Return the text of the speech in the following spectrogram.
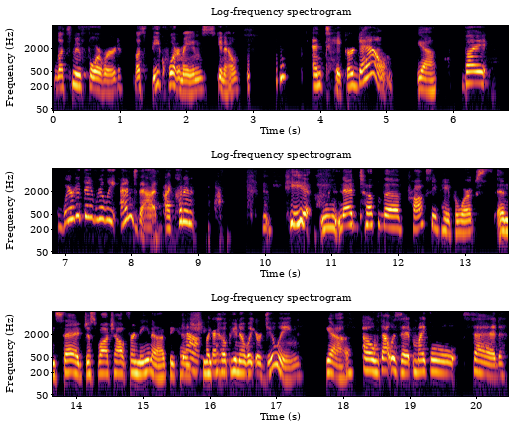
let's move forward. Let's be Quartermaines, you know, mm-hmm. And take her down. Yeah. But where did they really end that? I couldn't. He, Ned took the proxy paperwork and said, just watch out for Nina because Yeah, she, like I hope you know what you're doing. yeah. Oh, that was it. Michael said,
